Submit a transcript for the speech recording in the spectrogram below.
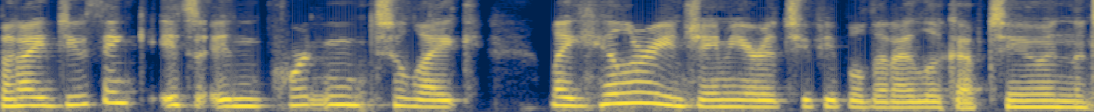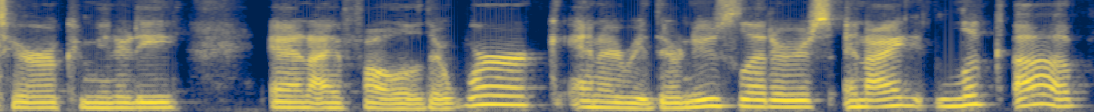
But I do think it's important to like, like Hillary and Jaymi are the two people that I look up to in the tarot community, and I follow their work and I read their newsletters and I look up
